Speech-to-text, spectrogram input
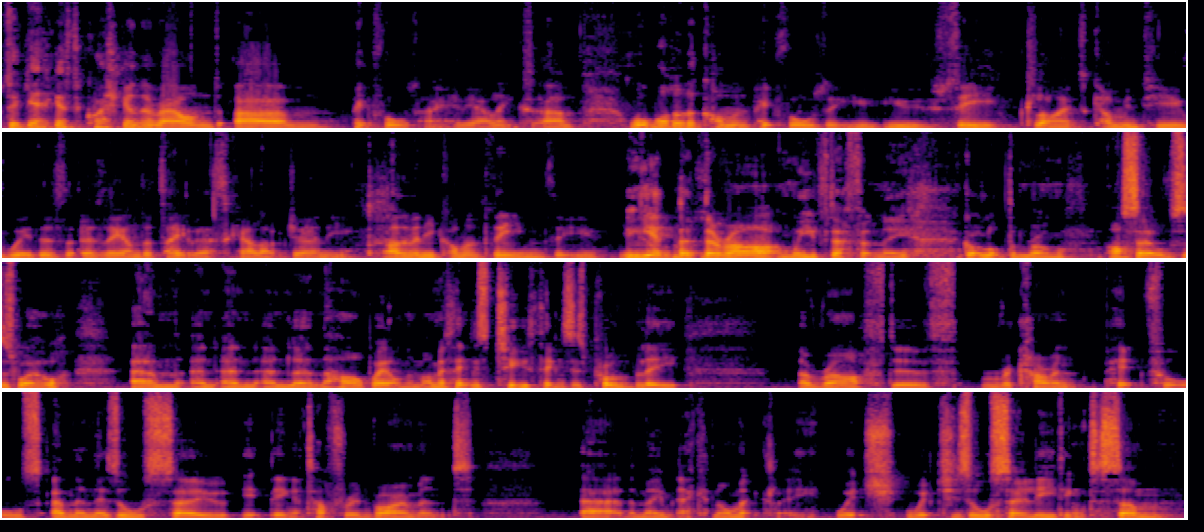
So yeah, I guess the question around um, pitfalls, actually, Alex. Um, what, what are the common pitfalls that you, you see clients coming to you with as, as they undertake their scale-up journey? Are there any common themes that you? you Yeah, th- there are, and we've definitely got a lot of them wrong ourselves as well, um, and, and, and learnt the hard way on them. I mean, I think there's two things. There's probably a raft of recurrent pitfalls, and then there's also it being a tougher environment uh, at the moment economically, which which is also leading to some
